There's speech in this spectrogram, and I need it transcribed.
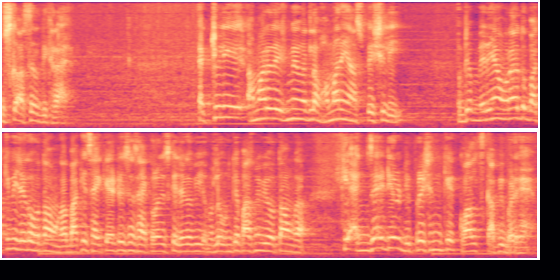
उसका असर दिख रहा है। एक्चुअली हमारे देश में मतलब हमारे यहाँ स्पेशली अब जब मेरे यहाँ हो रहा है तो बाकी भी जगह होता होगा, बाकी साइकेट्रिस्ट या साइकोलॉजिस्ट के जगह भी मतलब उनके पास में भी होता होगा कि एंग्जाइटी और डिप्रेशन के कॉल्स काफ़ी बढ़ गए हैं।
